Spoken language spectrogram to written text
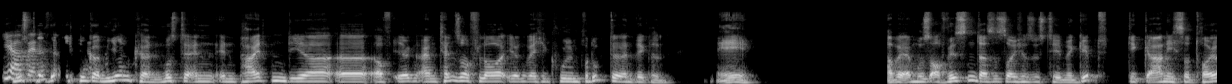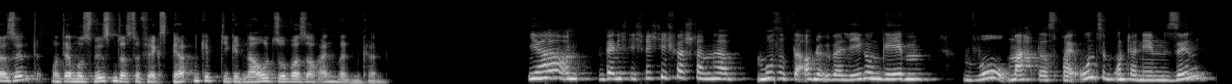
Ja, musst du wirklich programmieren können? Musst du in, in Python dir äh, auf irgendeinem TensorFlow irgendwelche coolen Produkte entwickeln? Nee. Aber er muss auch wissen, dass es solche Systeme gibt, die gar nicht so teuer sind. Und er muss wissen, dass es dafür Experten gibt, die genau sowas auch anwenden können. Ja, und wenn ich dich richtig verstanden habe, muss es da auch eine Überlegung geben, wo macht das bei uns im Unternehmen Sinn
